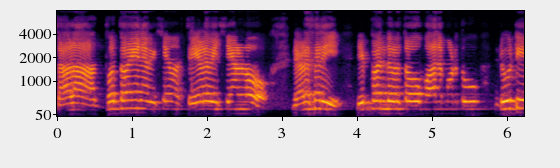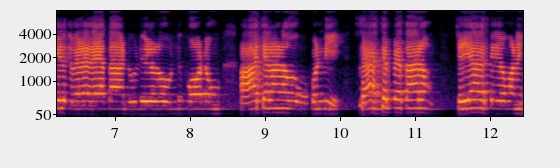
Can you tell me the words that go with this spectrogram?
చాలా అద్భుతమైన విషయం స్త్రీల విషయంలో నెలసరి ఇబ్బందులతో బాధపడుతూ డ్యూటీలకు వెళ్ళలేక డ్యూటీలలో ఉండిపోవటం ఆచరణలో కొన్ని శాస్త్ర ప్రకారం చేయాల్సిన మనం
